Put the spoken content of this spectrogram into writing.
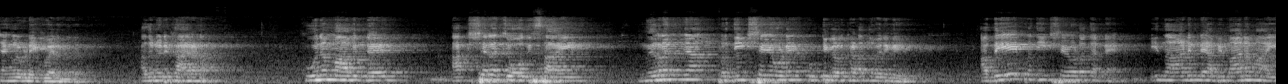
ഞങ്ങൾ ഇവിടേക്ക് വരുന്നത്. അതിനൊരു കാരണം. കൂനമ്മാവിന്റെ അക്ഷര ജ്യോതിസായി നിറഞ്ഞ പ്രതീക്ഷയോടെ കുട്ടികൾ കടന്നു വരികയും അതേ പ്രതീക്ഷയോടെ തന്നെ ഈ നാടിന്റെ അഭിമാനമായി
